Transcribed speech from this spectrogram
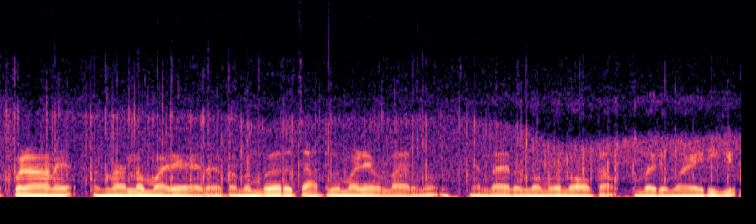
ഇപ്പോഴാണ് നല്ല മഴയായത് കേട്ടോ. മുമ്പ് വരെ ചാറ്റൽ മഴയുള്ളായിരുന്നു എന്തായാലും നമുക്ക് നോക്കാം. വരുമായിരിക്കും.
